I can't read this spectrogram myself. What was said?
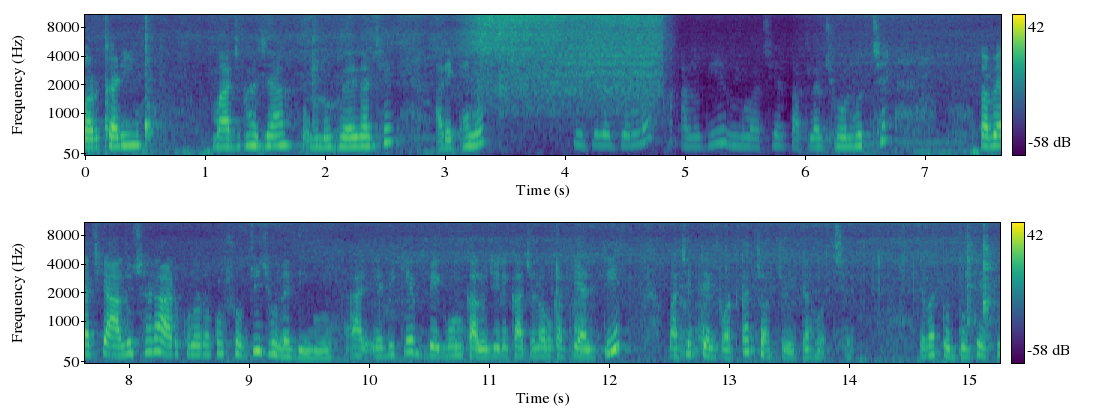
তরকারি, মাছ ভাজা, ওগুলো হয়ে গেছে। আর এখানে পুতুলের জন্য আলু দিয়ে রুই মাছের পাতলা ঝোল হচ্ছে। তবে আজকে আলু ছাড়া আর কোনো রকম সবজি ঝোলে দিইনি। আর এদিকে বেগুন, কালো জিরে, কাঁচা লঙ্কা, পেঁয়াজ দিয়ে মাছের তেল পটকা চচ্চড়িটা হচ্ছে। এবার তুলতুলকে একটু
